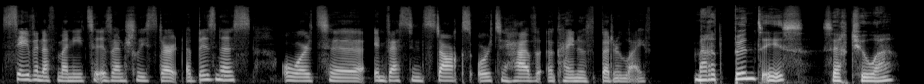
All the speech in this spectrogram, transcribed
save enough money to eventually start a business or to invest in stocks or to have a kind of better life. Maar het punt is, zegt Chua,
